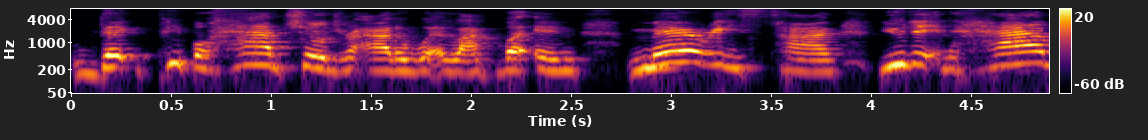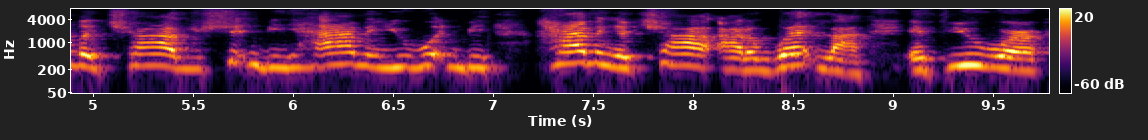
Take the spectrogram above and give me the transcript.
they, people have children out of wedlock, but in Mary's time, you didn't have a child. You shouldn't be having, you wouldn't be having a child out of wedlock. If you were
